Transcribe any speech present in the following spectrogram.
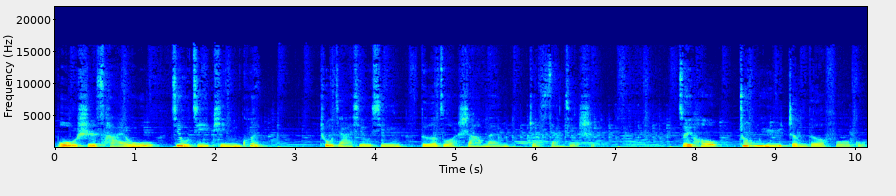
布施财物，救济贫困。出家修行，得做沙门，这三件事，最后终于证得佛果。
